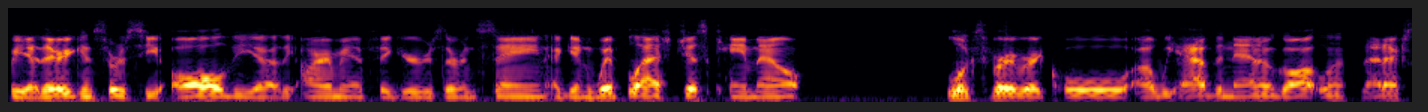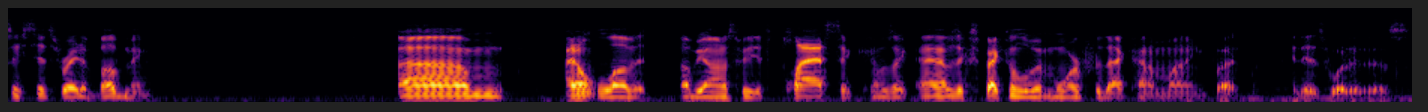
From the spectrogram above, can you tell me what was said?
But yeah, there you can sort of see all the uh, the Iron Man figures. They're insane. Again, Whiplash just came out. Looks very, very cool. Uh, we have the Nano Gauntlet. That actually sits right above me. Um, I don't love it. I'll be honest with you. It's plastic. I was like, I was expecting a little bit more for that kind of money, but it is what it is.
